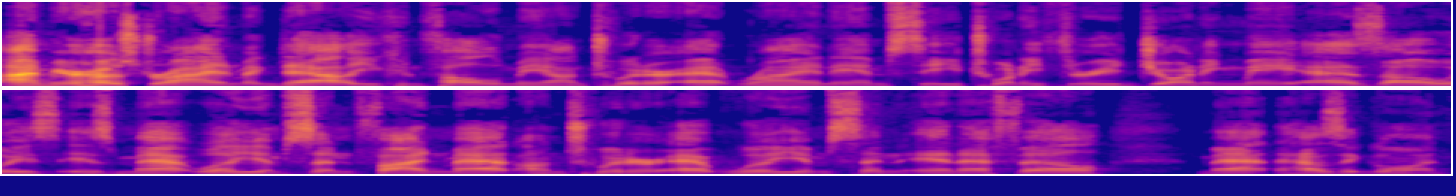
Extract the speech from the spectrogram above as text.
I'm your host, Ryan McDowell. You can follow me on Twitter at RyanMC23. Joining me, as always, is Matt Williamson. Find Matt on Twitter at WilliamsonNFL. Matt, how's it going?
